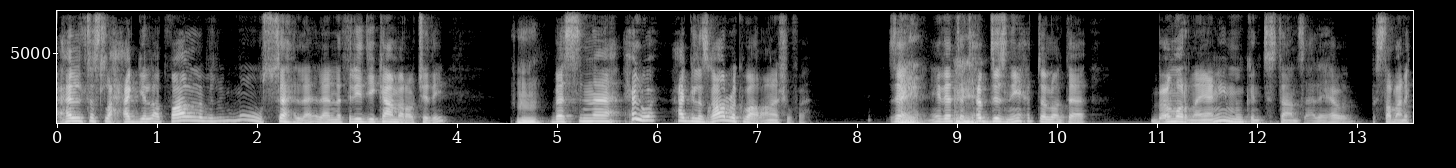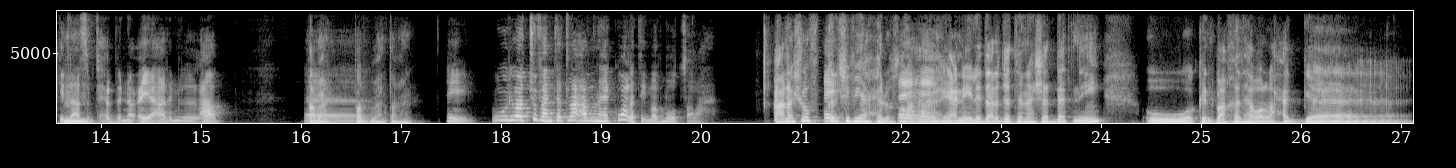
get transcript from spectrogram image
هل تصلح حق الأطفال مو سهلة لأن 3 دي كاميرا وكذي. بس انها حلوة حق الصغار والكبار أنا أشوفه زين إيه. يعني إذا أنت إيه. تحب ديزني حتى لو أنت بعمرنا يعني ممكن تستانس عليها بس طبعا أكيد. لازم تحب النوعية هذه من الألعاب طبعا آه، طبعا طبعا اي ولو تشوف أنت تلاحظ إنها quality مضبوط صراحة أنا أشوف إيه. كل شيء فيها حلو صراحة إيه، إيه. يعني لدرجة إنها شدتني وكنت باخذها والله حق آه،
